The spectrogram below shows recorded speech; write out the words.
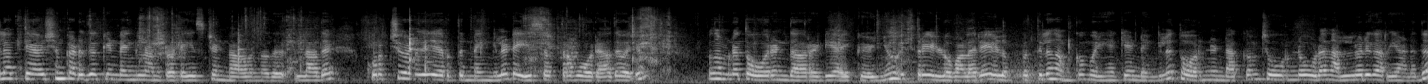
ഇതിൽ അത്യാവശ്യം കടുകൊക്കെ ഉണ്ടെങ്കിലാണ് കേട്ടോ ടേസ്റ്റ് ഉണ്ടാവുന്നത്. അല്ലാതെ കുറച്ച് കടുക് ചേർത്തിട്ടുണ്ടെങ്കിൽ ടേസ്റ്റ് അത്ര പോരാതെ വരും. അപ്പോൾ നമ്മുടെ തോരൻ ഇതാ റെഡി ആയിക്കഴിഞ്ഞു ഇത്രയേ ഉള്ളൂ. വളരെ എളുപ്പത്തിൽ നമുക്ക് മുരിങ്ങയ്ക്ക ഉണ്ടെങ്കിൽ തോരൻ ഉണ്ടാക്കാം. ചോറിന്റെ കൂടെ നല്ലൊരു കറിയാണിത്.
